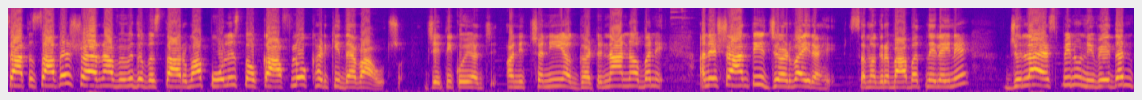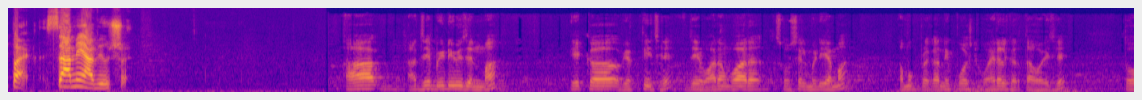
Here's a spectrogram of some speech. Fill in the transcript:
સાથે સાથે શહેરના વિવિધ વિસ્તારોમાં પોલીસનો કાફલો ખડકી દેવાયો છે. જેથી કોઈ અનિચ્છનીય ઘટના ન બને અને શાંતિ જળવાઈ રહે. સમગ્ર બાબતને લઈને જિલ્લા એસપીનું નિવેદન પણ સામે આવ્યું છે. આ આજે બી ડિવિઝનમાં એક વ્યક્તિ છે જે વારંવાર સોશિયલ મીડિયામાં અમુક પ્રકારની પોસ્ટ વાયરલ કરતા હોય છે. તો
